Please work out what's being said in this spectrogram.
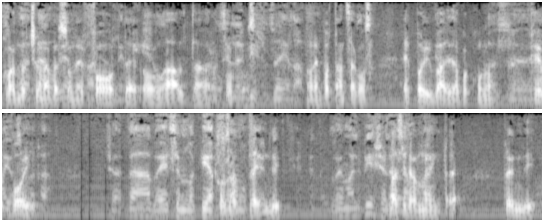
Quando c'è una persona forte o alta o qualcosa, non ha importanza cosa. E poi vai da qualcuno che vuoi cosa prendi? Basicamente prendi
